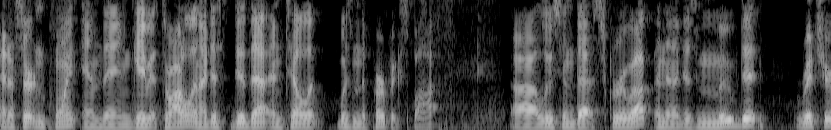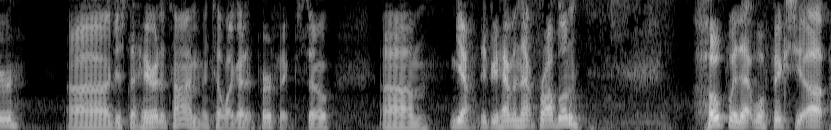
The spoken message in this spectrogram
at a certain point and then gave it throttle, and I just did that until it was in the perfect spot. Uh, loosened that screw up, and then I just moved it richer, uh, just a hair at a time until I got it perfect. So um, yeah, if you're having that problem, hopefully that will fix you up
